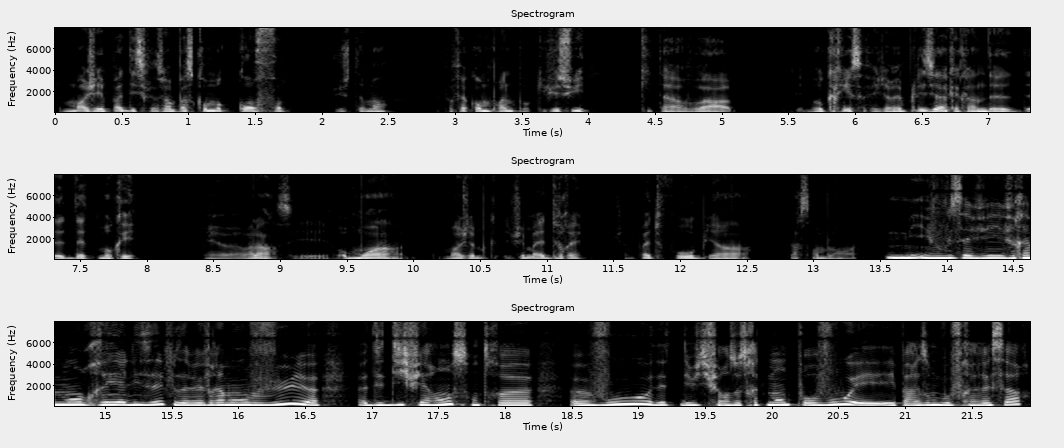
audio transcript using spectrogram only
et moi, j'ai pas de discrimination parce qu'on me confond, justement. Je préfère comprendre pour qui je suis, quitte à avoir des moqueries, ça fait jamais plaisir à quelqu'un de- de- d'être moqué. Mais euh, voilà, c'est au moins, moi, j'aime être vrai, j'aime pas être faux ou bien faire semblant. Mais vous avez vraiment réalisé, vous avez vraiment vu euh, des différences entre euh, vous, des, des différences de traitement pour vous et, et par exemple vos frères et sœurs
